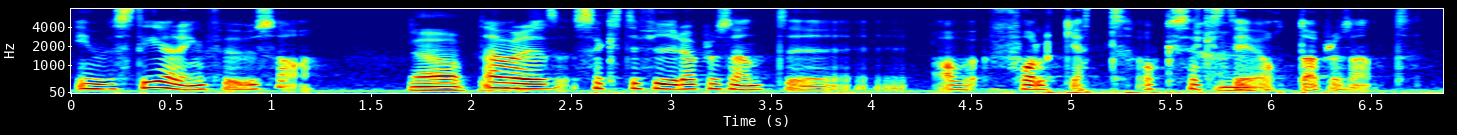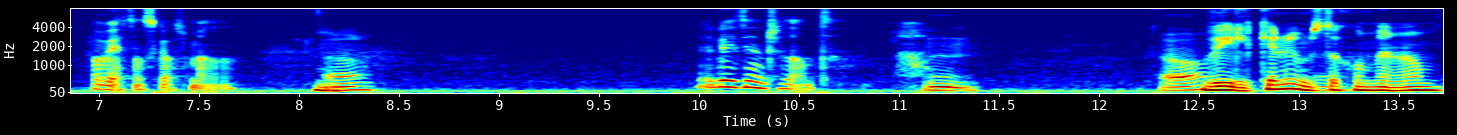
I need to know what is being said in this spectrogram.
investering för USA. Ja, Där var det 64 procent av folket och 68 procent av vetenskapsmännen. Ja. Det är lite intressant. Mm. Ja. Vilken rymdstation menar de?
